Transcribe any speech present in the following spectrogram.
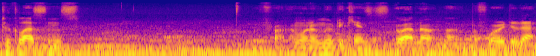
took lessons when I moved to Kansas. Well, no, no, before we did that,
